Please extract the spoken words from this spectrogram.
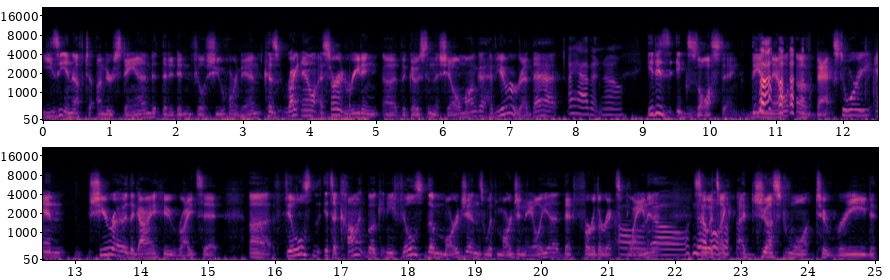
easy enough to understand that it didn't feel shoehorned in. Because right now, I started reading uh, the Ghost in the Shell manga. Have you ever read that? I haven't. No. It is exhausting. The amount of backstory and Shirow, the guy who writes it, uh, fills it's a comic book and he fills the margins with marginalia that further explain oh, it. No, so it's like I just want to read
